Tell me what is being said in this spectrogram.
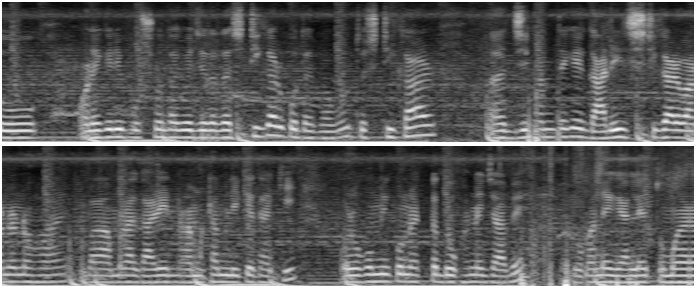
তো অনেকেরই প্রশ্ন থাকবে যে, দাদা স্টিকার কোথায় পাবো? তো স্টিকার যেখান থেকে গাড়ির স্টিকার বানানো হয় বা আমরা গাড়ির নাম টাম লিখে থাকি, ওরকমই কোনো একটা দোকানে যাবে। দোকানে গেলে তোমার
